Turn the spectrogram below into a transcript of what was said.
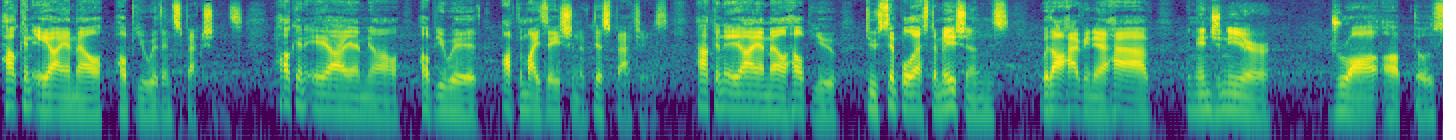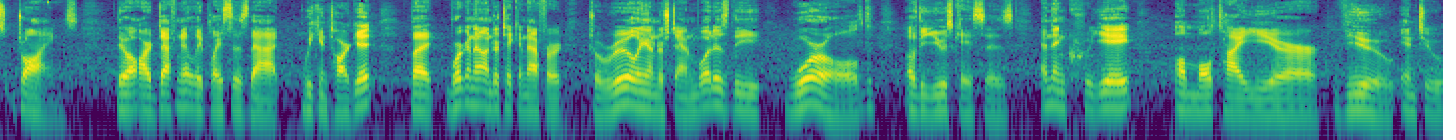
how can AIML help you with inspections? How can AIML help you with optimization of dispatches? How can AIML help you do simple estimations without having to have an engineer draw up those drawings? There are definitely places that we can target, but we're going to undertake an effort to really understand what is the world of the use cases and then create a multi-year view into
